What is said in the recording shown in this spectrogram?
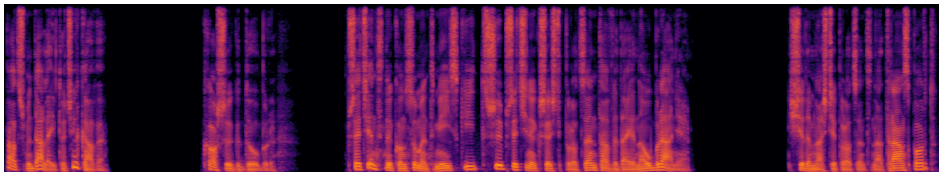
Patrzmy dalej, to ciekawe. Koszyk dóbr. Przeciętny konsument miejski 3,6% wydaje na ubranie, 17% na transport,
